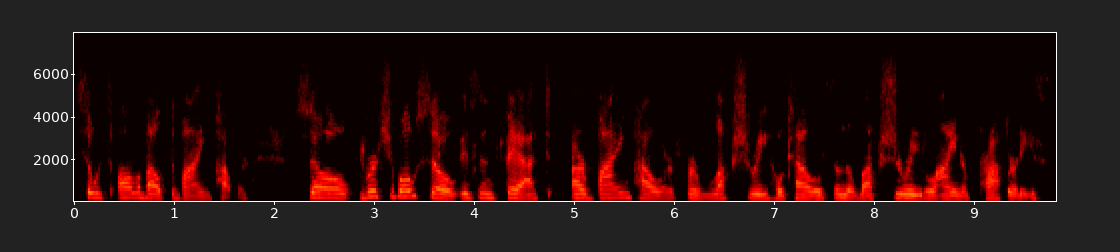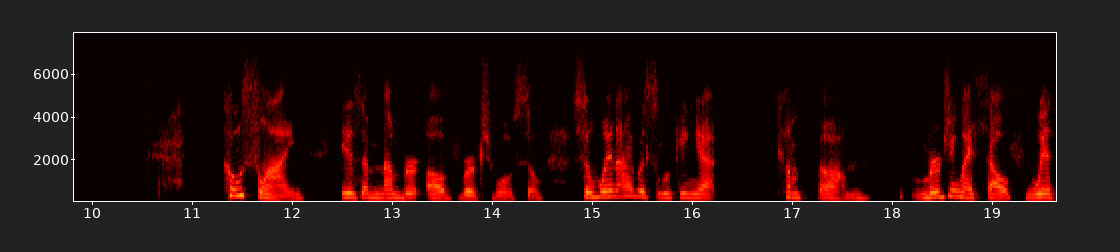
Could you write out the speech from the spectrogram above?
So it's all about the buying power. So virtuoso is in fact our buying power for luxury hotels and the luxury line of properties. Coastline is a member of virtuoso. So when i was looking at com- um, merging myself with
